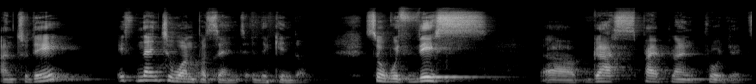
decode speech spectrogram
And today, it's 91% in the kingdom. So with this uh, gas pipeline project,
